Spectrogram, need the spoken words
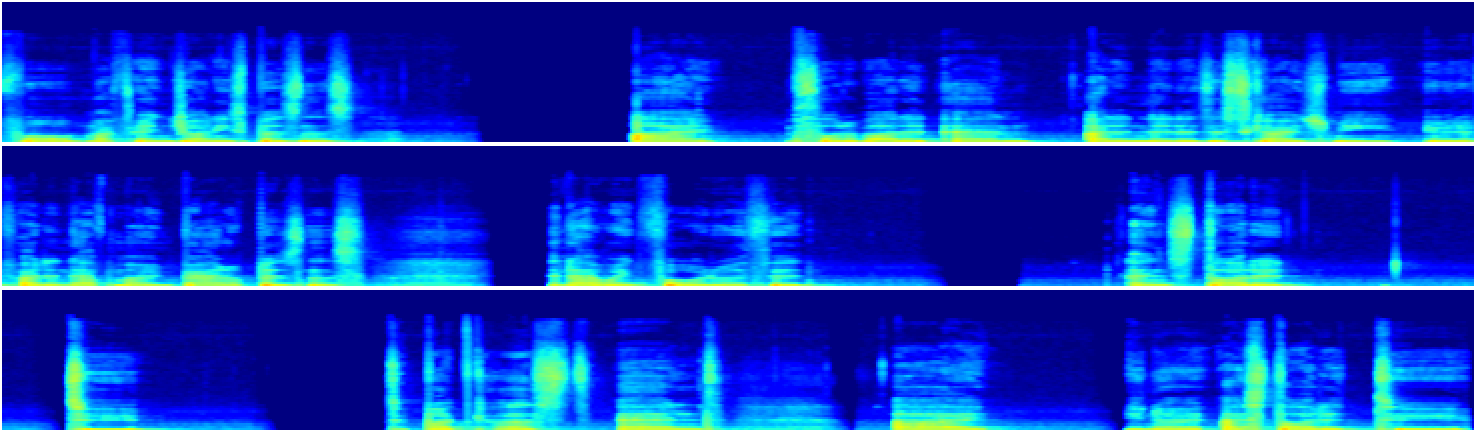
for my friend Johnny's business, I thought about it and I didn't let it discourage me, even if I didn't have my own brand or business. And I went forward with it and started to to podcast. And I you know I started to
